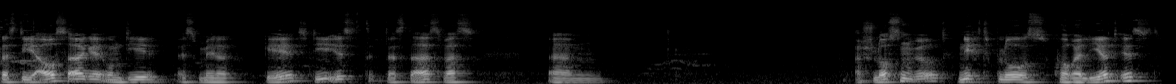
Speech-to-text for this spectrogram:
dass die Aussage, um die es mir geht, die ist, dass das, was ähm, erschlossen wird, nicht bloß korreliert ist,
